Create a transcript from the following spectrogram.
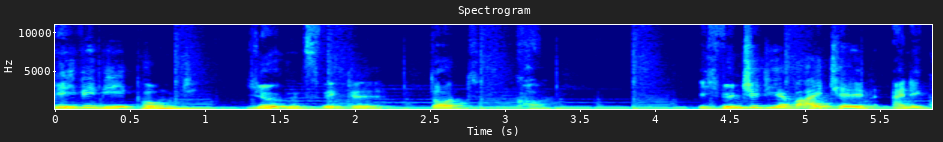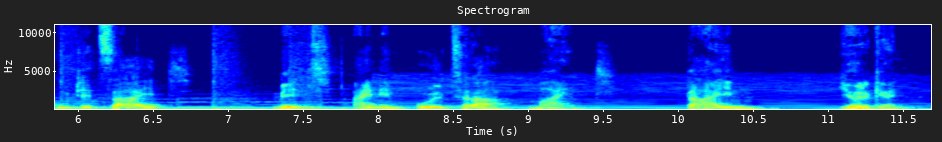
www.jürgenzwickel.com. Ich wünsche dir weiterhin eine gute Zeit mit einem Ultra Mind. Dein Jürgen.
